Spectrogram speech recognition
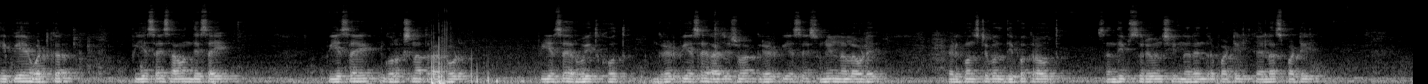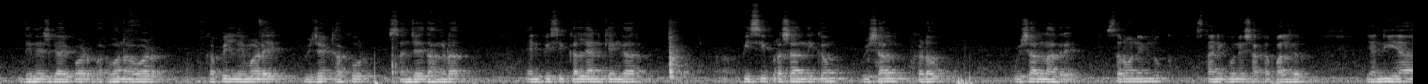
A P I Vatkar P S I Sawant Desai P S I Gorakshanath Rathod P S I Rohit Khot grade P S I Rajesh Wagh grade P S I Sunil Nalawade head constable Deepak Raut Sandeep Suryavanshi Narendra Patil Kailas Patil Dinesh Gaikwad Bhagwan Avhad Kapil Nemade Vijay Thakur Sanjay Dhangda N P C Kalyan Kengar P C Prashant Nikam Vishal Kadav Vishal Nagre. सर्व नेमणूक स्थानिक गुन्हे शाखा पालघर यांनी ह्या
